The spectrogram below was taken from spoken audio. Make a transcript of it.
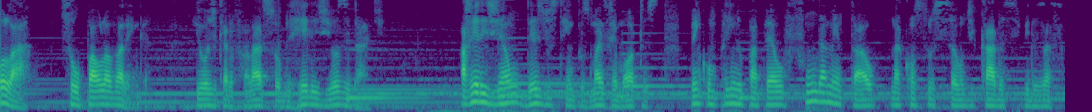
Olá, sou Paulo Avarenga e hoje quero falar sobre religiosidade. A religião, desde os tempos mais remotos, vem cumprindo papel fundamental na construção de cada civilização.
